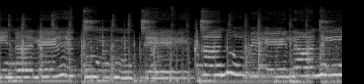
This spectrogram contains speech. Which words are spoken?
వినలేకుంటే తను వేళ నీ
